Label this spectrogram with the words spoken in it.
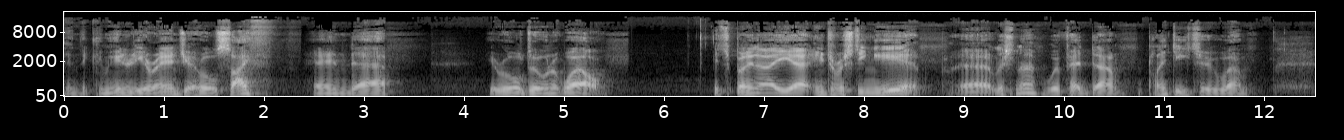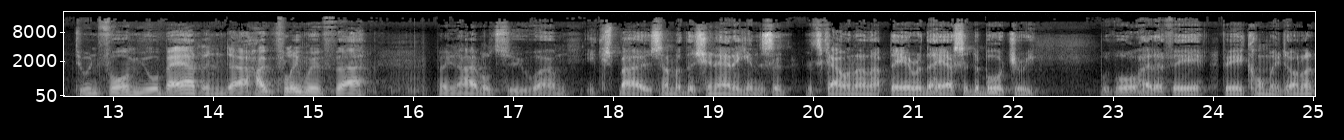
and the community around you all safe and uh, you're all doing it well. It's been a uh, interesting year, uh, listener. We've had um, plenty to um, to inform you about, and uh, hopefully we've uh, been able to um, expose some of the shenanigans that, that's going on up there at the House of Debauchery. We've all had a fair fair comment on it.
